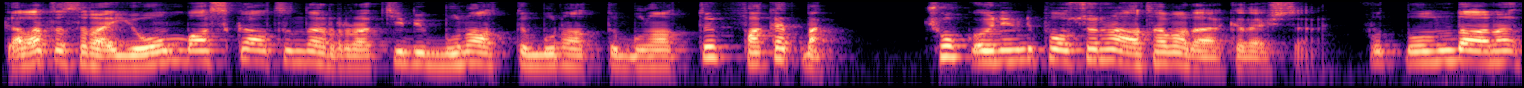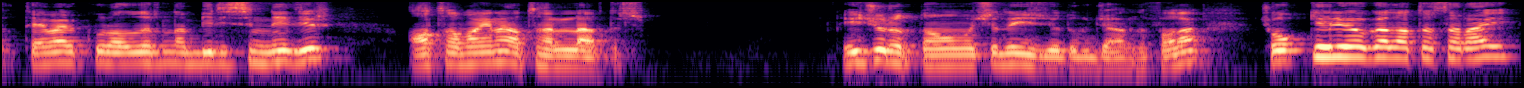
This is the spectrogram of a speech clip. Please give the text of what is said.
Galatasaray yoğun baskı altında rakibi bunalttı, bunalttı, bunalttı. Fakat bak çok önemli pozisyona atamadı arkadaşlar. Futbolun da ana temel kurallarından birisi nedir? Atamayına atarlardır. Hiç unutmam o maçı da izliyorduk canlı falan. Çok geliyor Galatasaray.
